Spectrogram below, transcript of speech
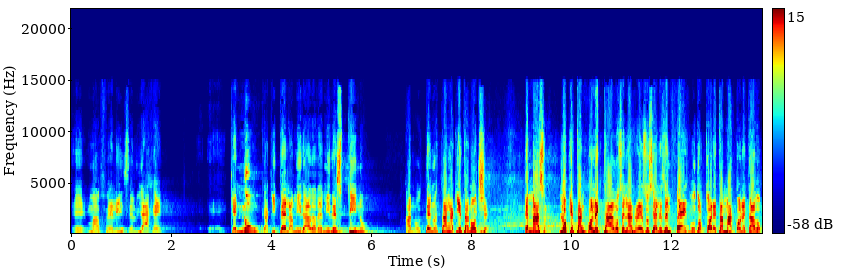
eh, más feliz el viaje. Eh, que nunca quité la mirada de mi destino. Ah, no, ustedes no están aquí esta noche. Es más, los que están conectados en las redes sociales, en Facebook, doctor, están más conectados.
